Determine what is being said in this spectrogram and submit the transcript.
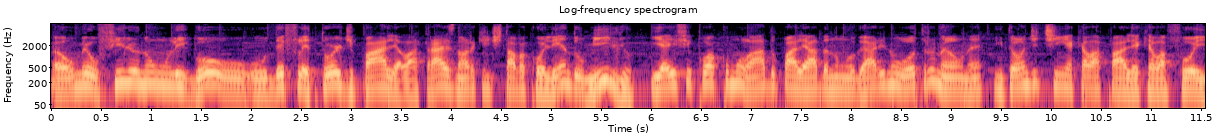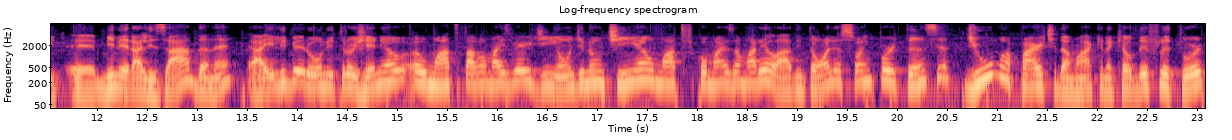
é o meu filho não ligou o, o defletor de palha lá atrás na hora que a gente estava colhendo o milho e aí ficou acumulado palhada num lugar e no outro não, né? Então, onde tinha aquela palha que ela foi é, mineralizada, né? Aí liberou o nitrogênio e o, mato estava mais verdinho. Onde não tinha, o mato ficou mais amarelado. Então, olha só a importância de uma parte da máquina, que é o defletor,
